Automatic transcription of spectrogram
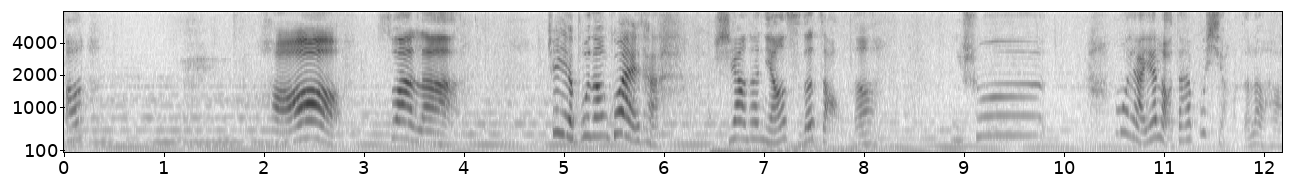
啊，好，算了，这也不能怪他，谁让他娘死的早呢？你说，莫雅也老大不小的了哈，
